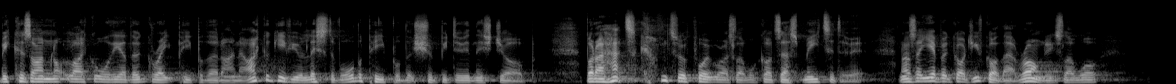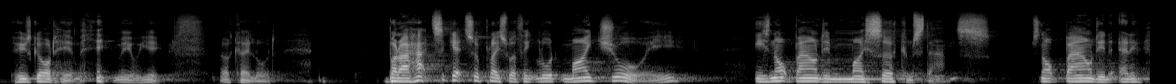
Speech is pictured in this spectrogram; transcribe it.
because I'm not like all the other great people that I know. I could give you a list of all the people that should be doing this job. But I had to come to a point where I was like, well, God's asked me to do it. And I was like, yeah, but God, you've got that wrong. And he's like, well, who's God here, me or you? Okay, Lord. But I had to get to a place where I think, Lord, my joy is not bound in my circumstance. It's not bound in any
